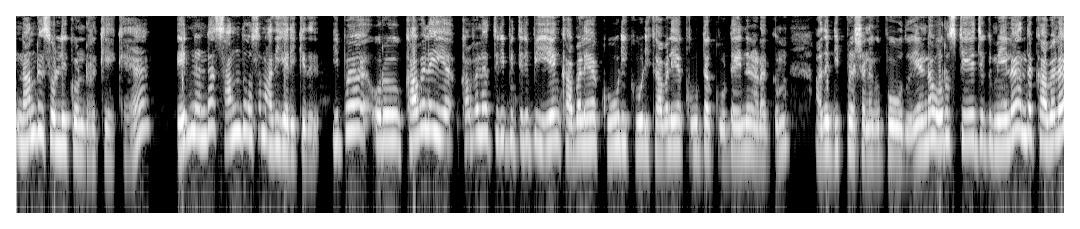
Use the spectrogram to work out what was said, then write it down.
நன்றி சொல்லி கொண்டிருக்கேக்க. என்னென்னா சந்தோஷம் அதிகரிக்குது. இப்போ ஒரு கவலையை கவலை திருப்பி திருப்பி ஏன் கவலையை கூடி கூடி கவலையை கூட்ட கூட்ட என்ன நடக்கும்? அது டிப்ரெஷனுக்கு போகுது. ஏன்னா ஒரு ஸ்டேஜுக்கு மேலே அந்த கவலை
